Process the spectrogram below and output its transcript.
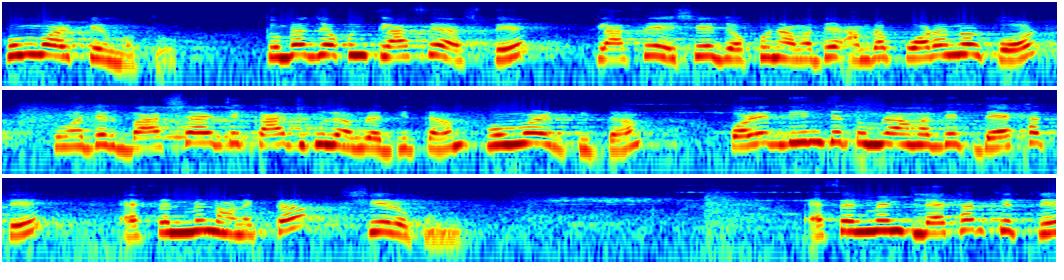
হোমওয়ার্কের মতো। তোমরা যখন ক্লাসে আসতে ক্লাসে এসে যখন আমাদের, আমরা পড়ানোর পর তোমাদের বাসায় যে কাজগুলো আমরা দিতাম হোমওয়ার্ক দিতাম, পরের দিন যে তোমরা আমাদের দেখাতে অ্যাসাইনমেন্ট অনেকটা সেরকম। অ্যাসাইনমেন্ট লেখার ক্ষেত্রে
